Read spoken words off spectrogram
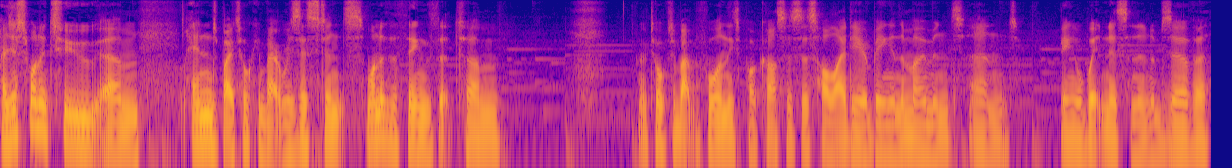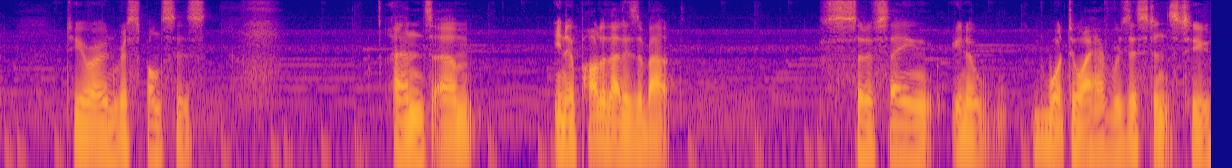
I just wanted to um, end by talking about resistance. One of the things that um, we've talked about before in these podcasts is this whole idea of being in the moment and being a witness and an observer to your own responses. And, um, you know, part of that is about sort of saying, you know, what do I have resistance to?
